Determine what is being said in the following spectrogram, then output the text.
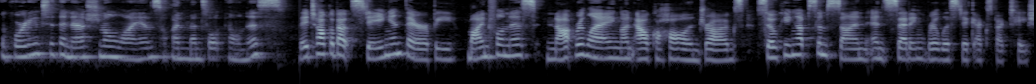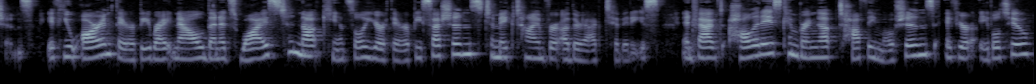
According to the National Alliance on Mental Illness, they talk about staying in therapy, mindfulness, not relying on alcohol and drugs, soaking up some sun, and setting realistic expectations. If you are in therapy right now, then it's wise to not cancel your therapy sessions to make time for other activities. In fact, holidays can bring up tough emotions. If you're able to,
